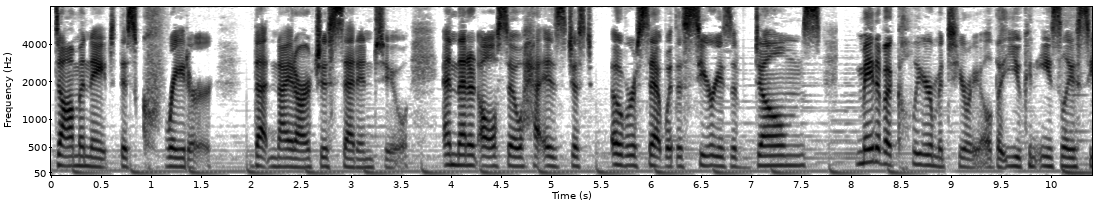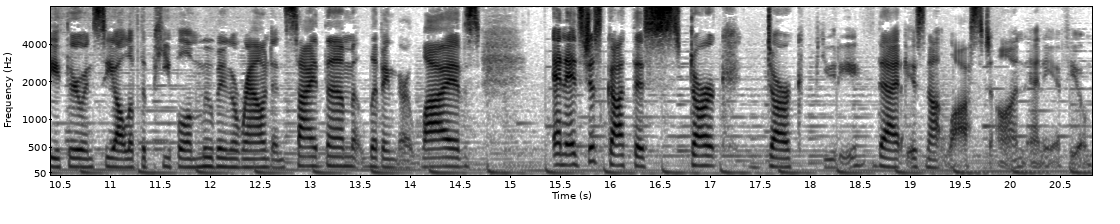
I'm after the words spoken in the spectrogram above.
dominate this crater that Night Arch is set into. And then it also ha- is just overset with a series of domes made of a clear material that you can easily see through and see all of the people moving around inside them, living their lives. And it's just got this stark, dark beauty that is not lost on any of you.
